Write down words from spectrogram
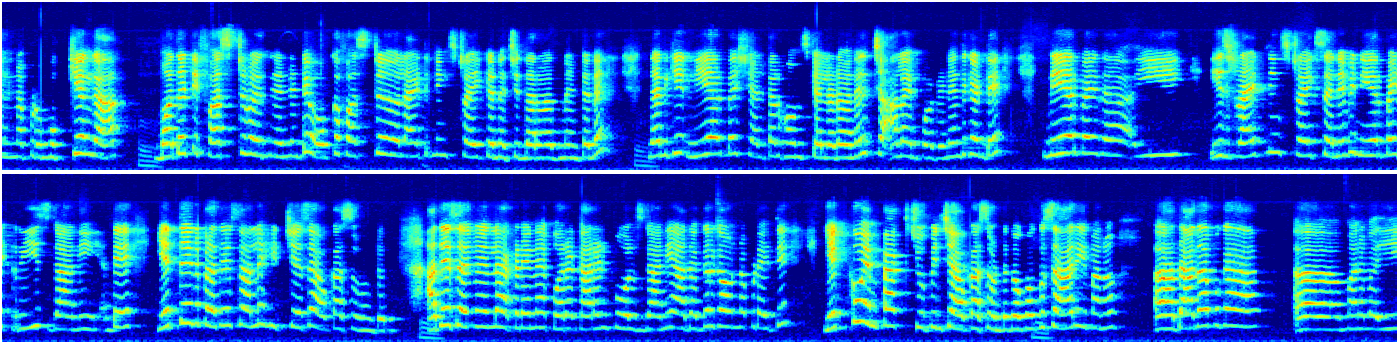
అన్నప్పుడు ముఖ్యంగా మొదటి ఫస్ట్ ఏంటంటే ఒక ఫస్ట్ లైటనింగ్ స్ట్రైక్ అని వచ్చిన తర్వాత వెంటనే దానికి నియర్ బై షెల్టర్ హోమ్స్కి వెళ్ళడం అనేది చాలా ఇంపార్టెంట్ ఎందుకంటే నియర్ బై ఈ ఈ లైటనింగ్ స్ట్రైక్స్ అనేవి నియర్ బై ట్రీస్ కానీ అంటే ఎత్తైన ప్రదేశాల్లో హిట్ చేసే అవకాశం ఉంటుంది. అదే సమయంలో ఎక్కడైనా కరెంట్ పోల్స్ కానీ ఆ దగ్గరగా ఉన్నప్పుడు అయితే ఎక్కువ ఇంపాక్ట్ చూపించే అవకాశం ఉంటుంది. ఒక్కొక్కసారి మనం దాదాపుగా మన ఈ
